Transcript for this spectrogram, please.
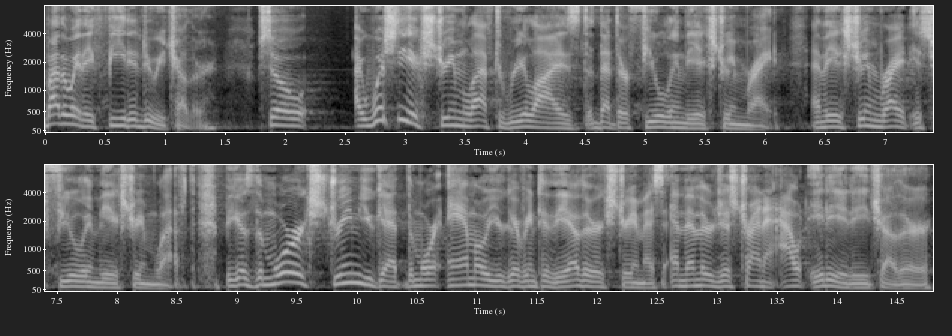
by the way, they feed into each other. So I wish the extreme left realized that they're fueling the extreme right. And the extreme right is fueling the extreme left. Because the more extreme you get, the more ammo you're giving to the other extremists. And then they're just trying to out idiot each other.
